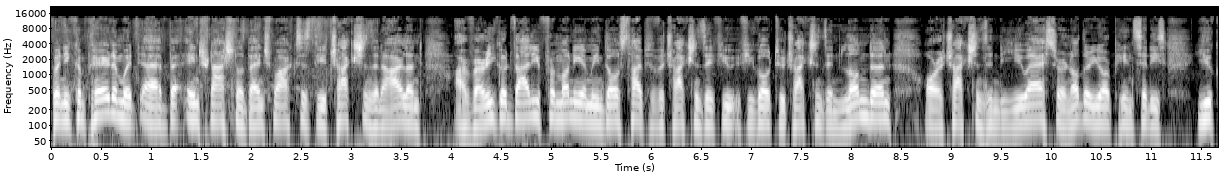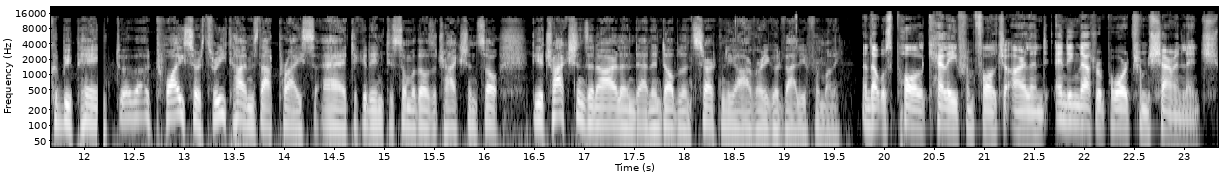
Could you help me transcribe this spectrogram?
When you compare them with uh, international benchmarks, is the attractions in Ireland are very good value for money. I mean, those types of attractions, if you if you go to attractions in London or attractions in the US or in other European cities, you could be paying uh, twice or three times that price uh, to get into some of those attractions. So the attractions in Ireland and in Dublin certainly are very good value for money. And that was Paul Kelly from Fáilte Ireland, ending that report from Sharon Lynch.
